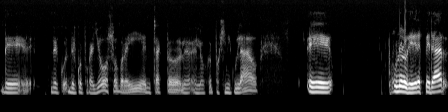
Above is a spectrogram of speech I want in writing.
del, cuerpo calloso, por ahí, en tracto, en los cuerpos giniculados. Eh, uno lo que quiere esperar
